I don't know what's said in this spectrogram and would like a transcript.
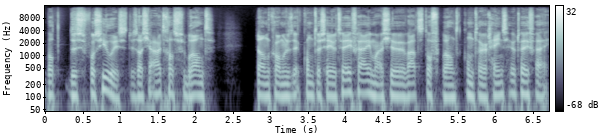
wat dus fossiel is. Dus als je aardgas verbrandt, dan komt er CO2 vrij. Maar als je waterstof verbrandt, komt er geen CO2 vrij.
